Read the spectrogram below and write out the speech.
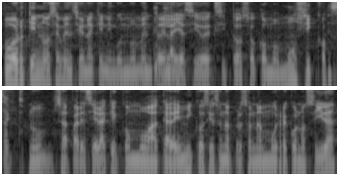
Porque no se menciona que en ningún momento él haya sido exitoso como músico. Exacto. ¿no? O sea, pareciera que como académico sí es una persona muy reconocida,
